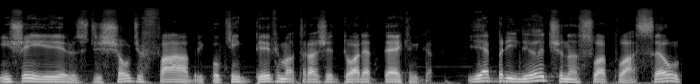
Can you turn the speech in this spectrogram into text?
engenheiros de chão de fábrica ou quem teve uma trajetória técnica e é brilhante na sua atuação,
